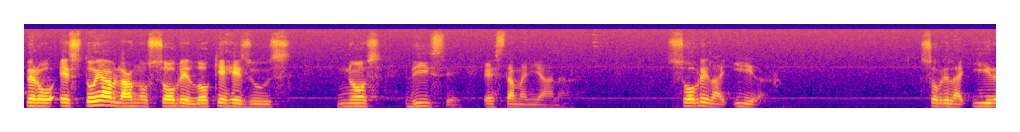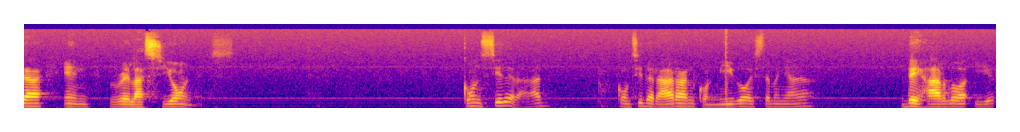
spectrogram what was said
Pero estoy hablando sobre lo que Jesús nos dice esta mañana, sobre la ira, sobre la ira en relaciones. Considerar, considerarán conmigo esta mañana dejarlo ir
